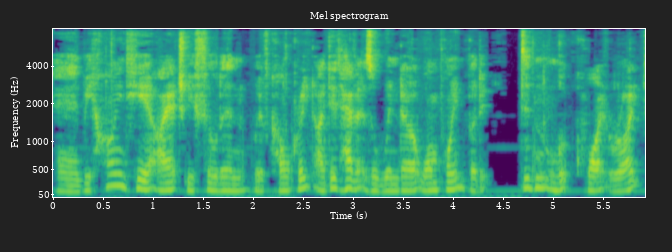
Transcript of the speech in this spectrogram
And behind here I actually filled in with concrete. I did have it as a window at one point, but it didn't look quite right.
